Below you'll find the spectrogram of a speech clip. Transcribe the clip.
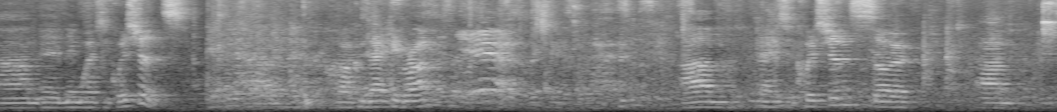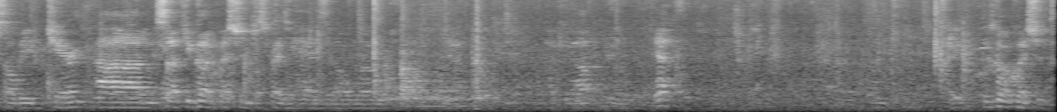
um, and then we'll have some questions. Welcome back, everyone. Yeah. Um, I have some questions, so um, I guess I'll be chairing. Um, so if you've got a question, just raise your hands and I'll um, you know, pick you up. Yeah. Who's got questions?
